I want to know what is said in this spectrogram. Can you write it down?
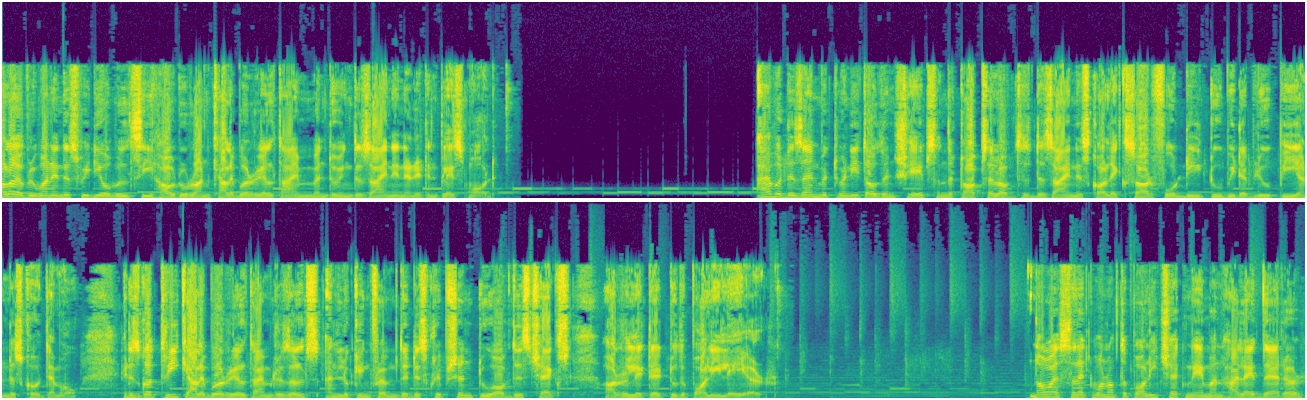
Hello everyone, in this video we'll see how to run Calibre RealTime when doing design in edit in place mode. I have a design with 20,000 shapes and the top cell of this design is called XR4D2BWP underscore demo. It has got three Calibre RealTime results and looking from the description, two of these checks are related to the poly layer. Now I select one of the poly check name and highlight the error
